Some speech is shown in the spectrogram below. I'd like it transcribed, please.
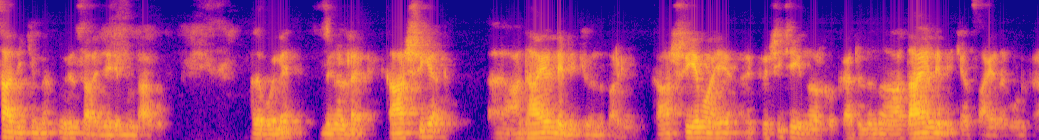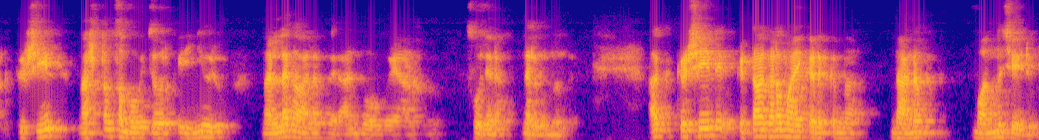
സാധിക്കുന്ന ഒരു സാഹചര്യം ഉണ്ടാകും. അതുപോലെ നിങ്ങളുടെ കാർഷിക ആദായം ലഭിക്കുമെന്ന് പറയും. കാർഷികമായ കൃഷി ചെയ്യുന്നവർക്കൊക്കെ അതിൽ നിന്ന് ആദായം ലഭിക്കാൻ സാധ്യത കൂടുതലാണ്. കൃഷിയിൽ നഷ്ടം സംഭവിച്ചവർക്ക് ഇനിയൊരു നല്ല കാലം വരാൻ പോവുകയാണെന്ന് സൂചന നൽകുന്നുണ്ട്. ആ കൃഷിയിൽ കിട്ടാകടമായി കിടക്കുന്ന ധനം വന്നു ചേരും.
